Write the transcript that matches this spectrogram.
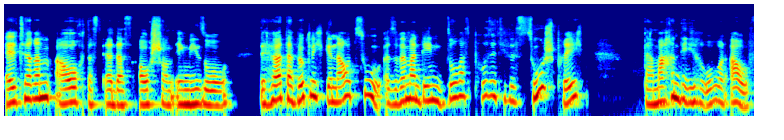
Älteren auch, dass er das auch schon irgendwie so, der hört da wirklich genau zu. Also wenn man denen sowas Positives zuspricht, da machen die ihre Ohren auf,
